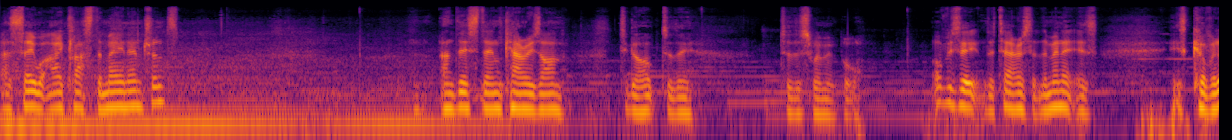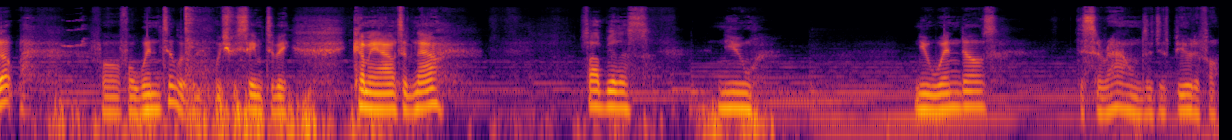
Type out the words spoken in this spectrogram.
I say what I class the main entrance. And this then carries on to go up to the to the swimming pool. Obviously the terrace at the minute is is covered up for for winter which we seem to be coming out of now. Fabulous new new windows the surrounds are just beautiful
